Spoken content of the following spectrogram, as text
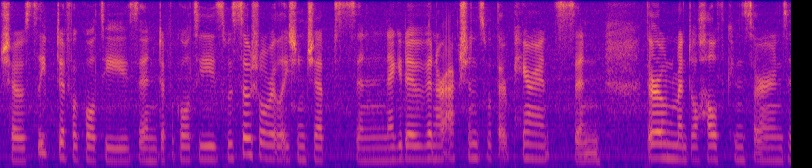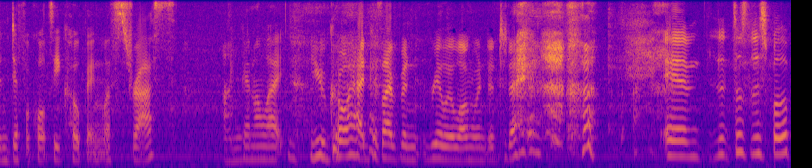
show sleep difficulties and difficulties with social relationships and negative interactions with their parents and their own mental health concerns and difficulty coping with stress. I'm going to let you go ahead because I've been really long winded today. Eh, entonces les puedo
